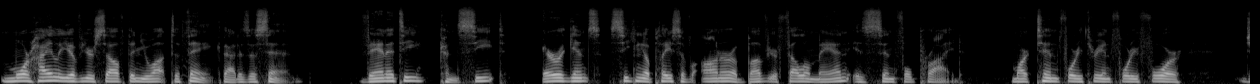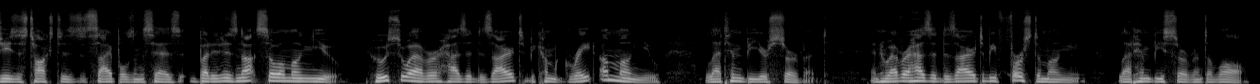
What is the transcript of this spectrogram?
more highly of yourself than you ought to think. That is a sin. Vanity, conceit, arrogance, seeking a place of honor above your fellow man is sinful pride. Mark 10 43 and 44, Jesus talks to his disciples and says, But it is not so among you. Whosoever has a desire to become great among you, let him be your servant. And whoever has a desire to be first among you, let him be servant of all.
